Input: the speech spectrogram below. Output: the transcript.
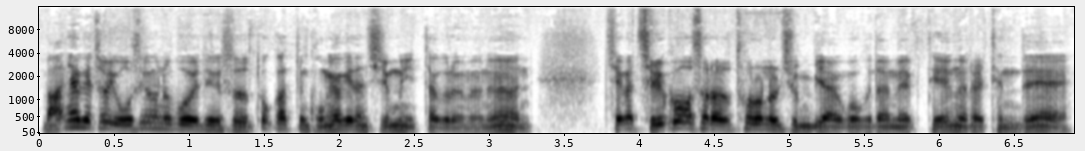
만약에 저희 오세훈 후보에 대해서 똑같은 공약에 대한 질문이 있다 그러면은 제가 즐거워서라도 토론을 준비하고 그다음에 대응을 할 텐데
